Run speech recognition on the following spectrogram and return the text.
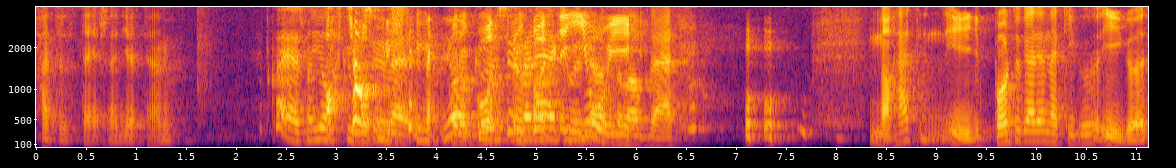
Hát ez teljesen egyértelmű. Hát Kajás, mert jobb Atya külsővel, jobb külsővel elküldte jó azt a labdát. Na hát így, Portugália nekik Eagles,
